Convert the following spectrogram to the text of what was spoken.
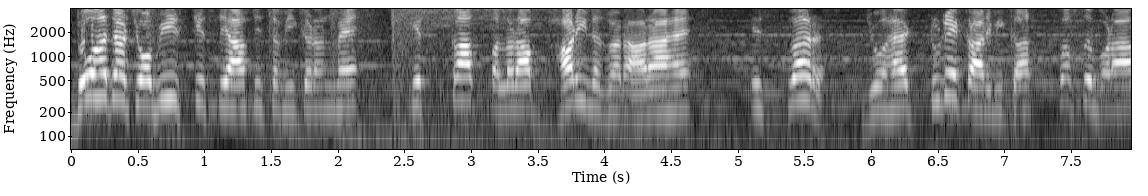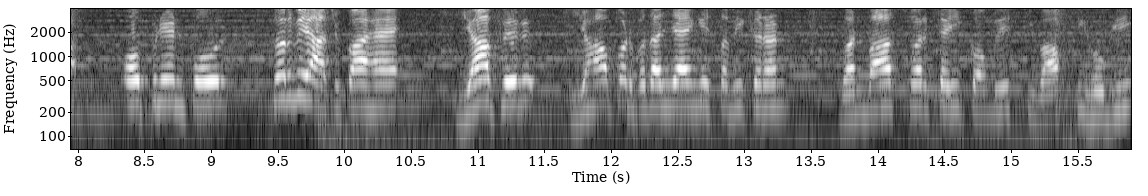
2024 के सियासी समीकरण में किसका पलड़ा भारी नज़र आ रहा है? इस पर जो है टुडे कार्बी का सबसे बड़ा ओपिनियन पोल सर्वे आ चुका है। या फिर यहाँ पर बदल जाएँगे समीकरण? वनवास पर कई कांग्रेस की वापसी होगी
